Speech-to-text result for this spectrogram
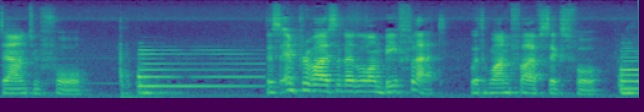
down to 4. Let's improvise a little on B flat with 1, 5, 6, 4.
